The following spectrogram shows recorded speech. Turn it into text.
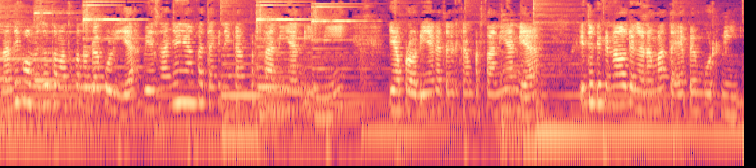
Nanti kalau misalnya teman-teman udah kuliah, biasanya yang keteknikan pertanian ini, yang prodinya keteknikan pertanian ya, itu dikenal dengan nama TEP murni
